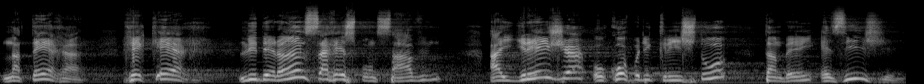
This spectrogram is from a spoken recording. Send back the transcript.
na terra requer liderança responsável, a igreja, o corpo de Cristo, também exige.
